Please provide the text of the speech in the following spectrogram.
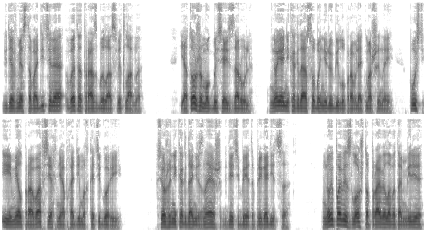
где вместо водителя в этот раз была Светлана. Я тоже мог бы сесть за руль, но я никогда особо не любил управлять машиной, пусть и имел права всех необходимых категорий. Все же никогда не знаешь, где тебе это пригодится. Ну и повезло, что правила в этом мире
